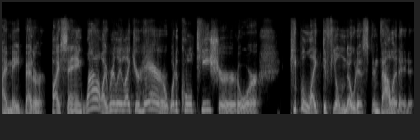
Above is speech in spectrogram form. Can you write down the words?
I made better by saying, "Wow, I really like your hair," or "What a cool t-shirt," or people like to feel noticed and validated.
